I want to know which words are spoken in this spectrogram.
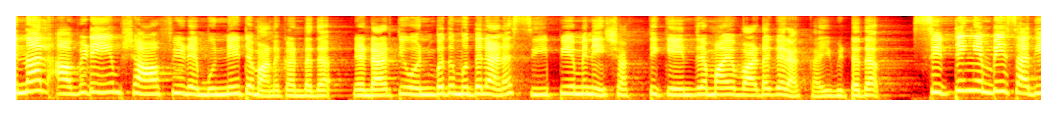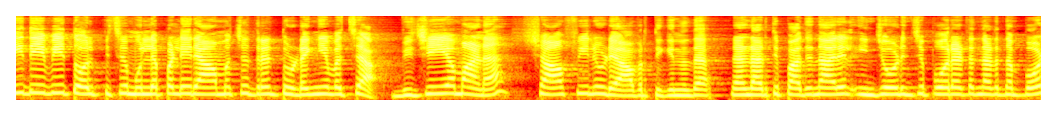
എന്നാൽ അവിടെയും ഷാഫിയുടെ മുന്നേറ്റമാണ് കണ്ടത്. രണ്ടായിരത്തി ഒൻപത് മുതലാണ് സി പി എമ്മിനെ ശക്തി കേന്ദ്രമായ വടകര കൈവിട്ടത്. സിറ്റിംഗ് എം പി സതീദേവിയെ തോൽപ്പിച്ച് മുല്ലപ്പള്ളി രാമചന്ദ്രൻ തുടങ്ങിവച്ച വിജയമാണ് ഷാഫിയിലൂടെ ആവർത്തിക്കുന്നത്. രണ്ടായിരത്തി പതിനാലിൽ ഇഞ്ചോടിഞ്ച് പോരാട്ടം നടന്നപ്പോൾ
